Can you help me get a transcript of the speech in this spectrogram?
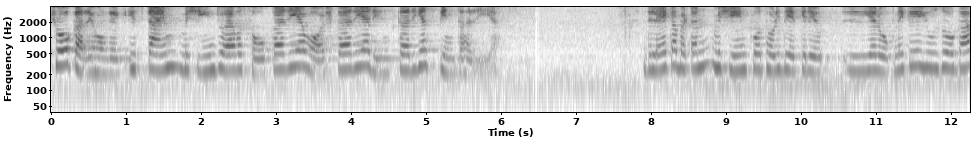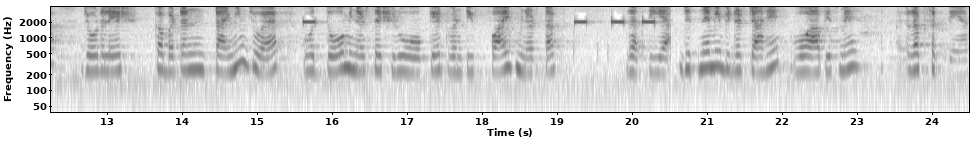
शो कर रहे होंगे। इस टाइम मशीन जो है, वो सोक कर रही है वॉश कर रही है रिंस कर रही है स्पिन कर रही है। डिले का बटन मशीन को थोड़ी देर के लिए रोकने के लिए यूज़ होगा। जो डिले का बटन टाइमिंग जो है वो दो मिनट से शुरू होकर ट्वेंटी फाइव मिनट तक रहती है। जितने भी मिनट चाहें, वो आप इसमें रख सकते हैं।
